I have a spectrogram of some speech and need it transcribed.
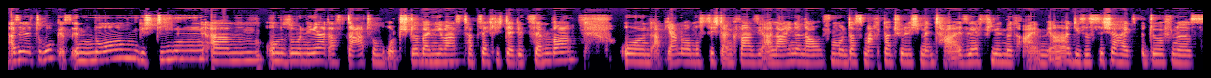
Also der Druck ist enorm gestiegen, ähm, umso näher das Datum rutschte. Bei mir war es mhm. tatsächlich der Dezember und ab Januar musste ich dann quasi alleine laufen und das macht natürlich mental sehr viel mit einem, ja, dieses Sicherheitsbedürfnis,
